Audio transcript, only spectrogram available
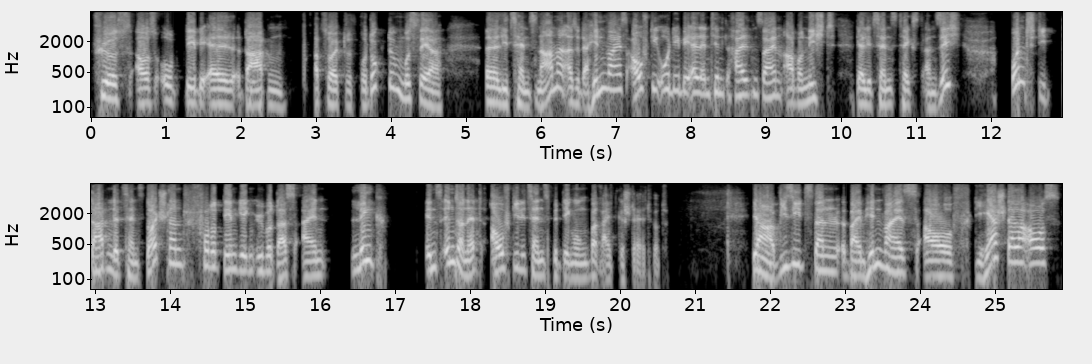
Fürs aus ODBL-Daten erzeugte Produkte muss der äh, Lizenzname, also der Hinweis auf die ODBL enthalten sein, aber nicht der Lizenztext an sich. Und die Datenlizenz Deutschland fordert demgegenüber, dass ein Link ins Internet auf die Lizenzbedingungen bereitgestellt wird. Ja, wie sieht es dann beim Hinweis auf die Hersteller aus?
